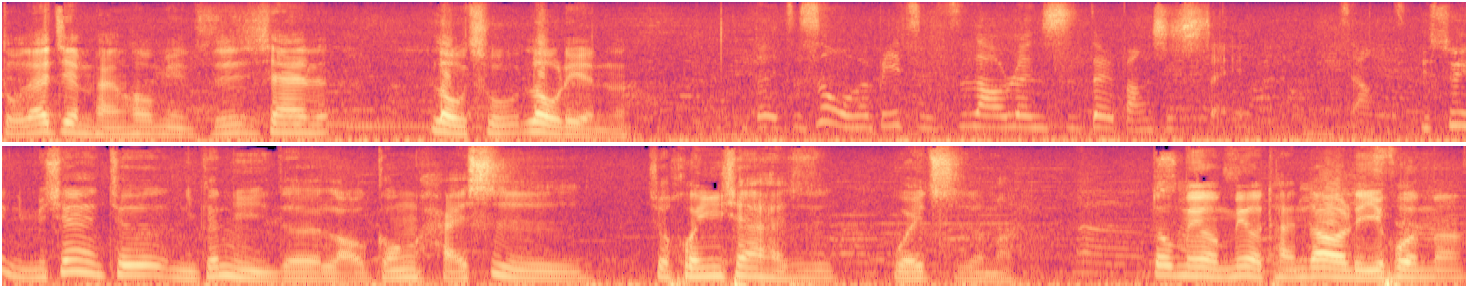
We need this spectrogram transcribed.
躲在键盘后面，只是现在露出露脸了。对，只是我们彼此知道认识对方是谁，这样子。所以你们现在就是你跟你的老公还是就婚姻现在还是维持的吗？呃，都没有没有谈到离婚吗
